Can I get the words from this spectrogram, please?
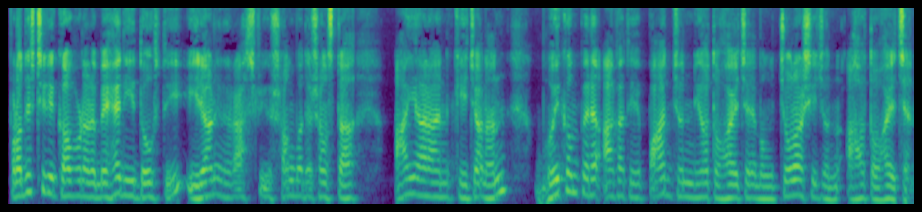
প্রদেশটির গভর্নর মেহেদি দৌস্তি, ইরানের রাষ্ট্রীয় সংবাদ সংস্থা আইআরআনকে জানান, ভূমিকম্পের আঘাতে পাঁচজন নিহত হয়েছেন এবং চৌরাশি জন আহত হয়েছেন।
